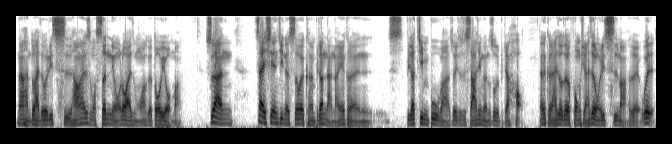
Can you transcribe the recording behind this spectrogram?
那很多还是会去吃，好像还是什么生牛肉还是什么蛙哥都有嘛。虽然在现今的社会可能比较难啊，因为可能。比较进步吧，所以就是杀菌可能做的比较好，但是可能还是有这个风险，还是容易吃嘛，对不对？为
